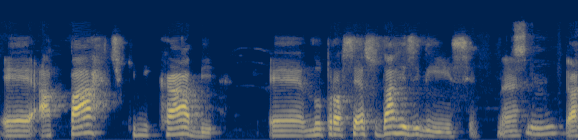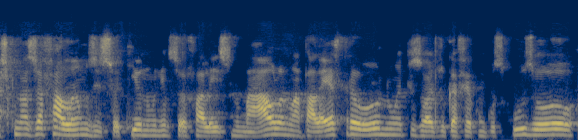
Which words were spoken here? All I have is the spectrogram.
é, a parte que me cabe é, no processo da resiliência. Né? Sim. Eu acho que nós já falamos isso aqui, eu não me lembro se eu falei isso numa aula, numa palestra, ou num episódio do Café com Cuscuz, ou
